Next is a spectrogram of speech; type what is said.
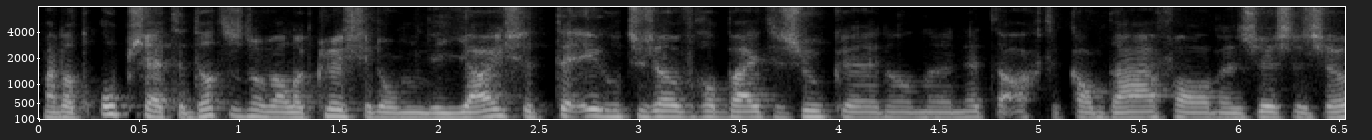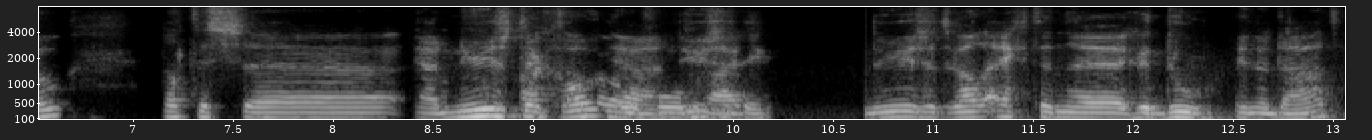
maar dat opzetten, dat is nog wel een klusje om de juiste tegeltjes overal bij te zoeken. En dan net de achterkant daarvan en zus en zo. Dat is. ja, nu is het een grote voorbereiding. Nu is het wel echt een uh, gedoe, inderdaad.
